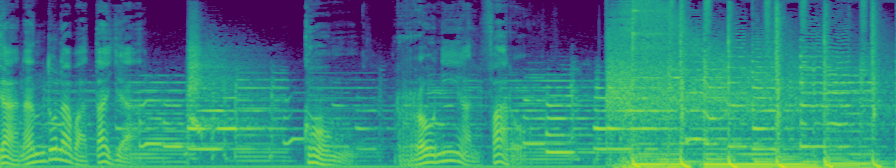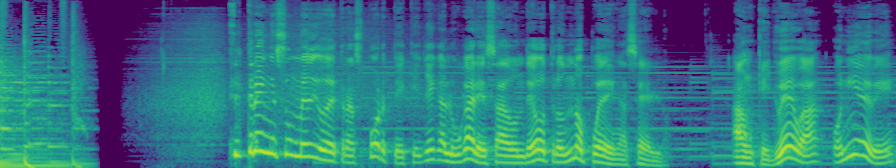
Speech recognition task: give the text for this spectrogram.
Ganando la batalla con Ronnie Alfaro. El tren es un medio de transporte que llega a lugares a donde otros no pueden hacerlo. Aunque llueva o nieve,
